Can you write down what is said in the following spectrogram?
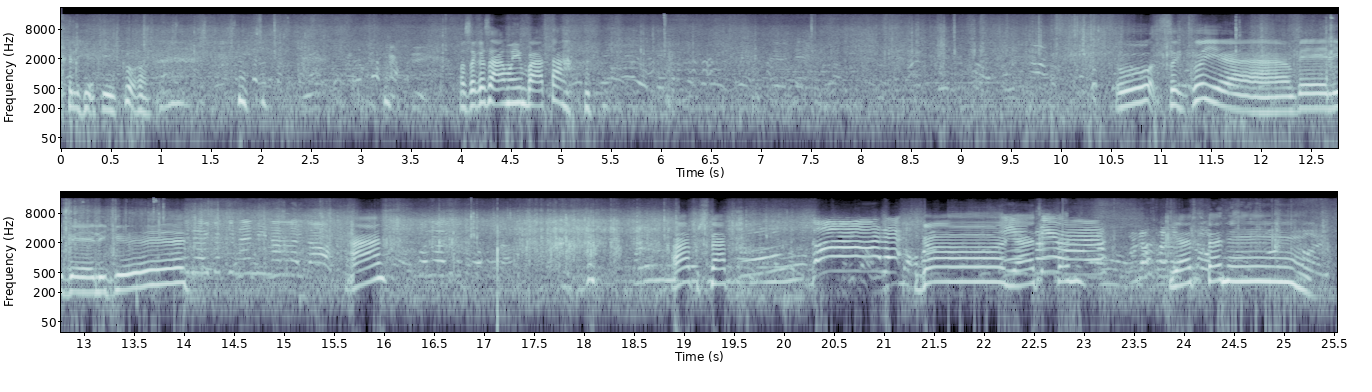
Kaliti ko ah. Basta kasama yung bata. Oh, tugoy ah. Very, very good. アップスタップゴールやったね。やったね。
